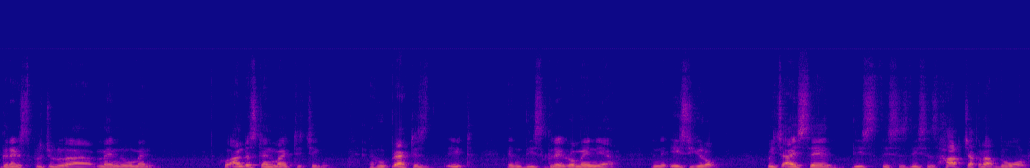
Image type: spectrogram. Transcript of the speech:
great spiritual uh, men and women who understand my teaching and who practice it in this great Romania, in the East Europe, which I say this this is this is heart chakra of the world.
